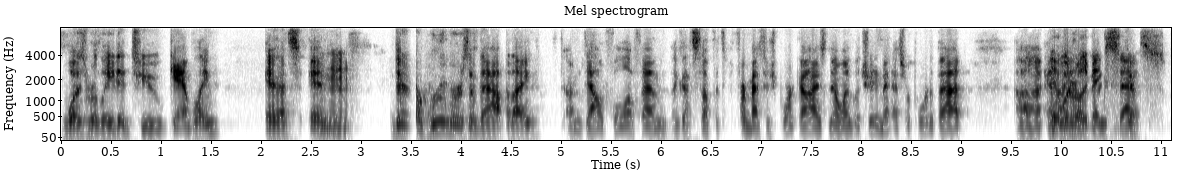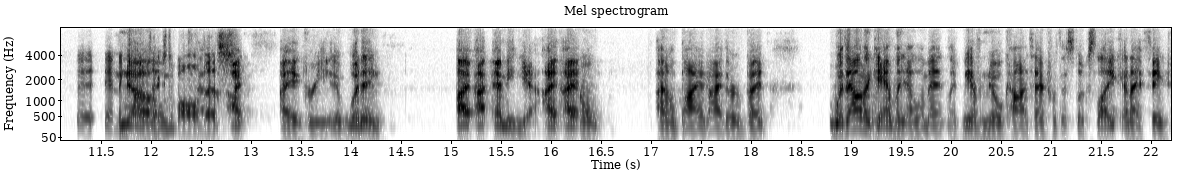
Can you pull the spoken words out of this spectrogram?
was related to gambling. And that's and mm-hmm. there are rumors of that, but I I'm doubtful of them. Like that's stuff that's from message board guys. No one legitimate has reported that. Uh, and it wouldn't really make sense in the no, context of all of this. I, I agree. It wouldn't. I, I, I mean, yeah, I, I don't, I don't buy it either. But without a gambling element, like we have no context what this looks like. And I think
